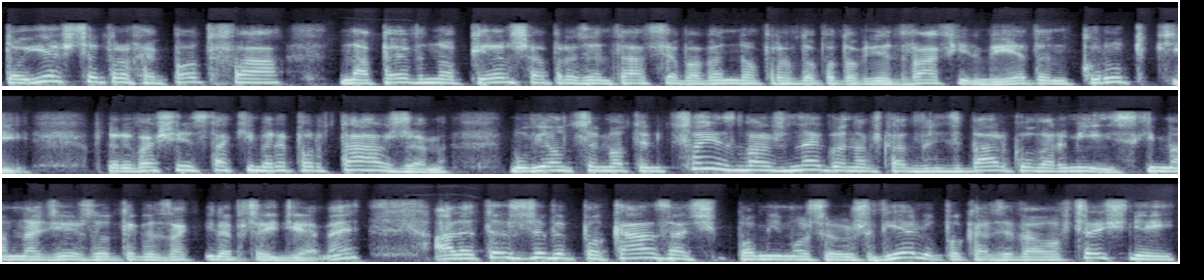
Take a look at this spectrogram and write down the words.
to jeszcze trochę potrwa. Na pewno pierwsza prezentacja, bo będą prawdopodobnie dwa filmy. Jeden krótki, który właśnie jest takim reportażem mówiącym o tym, co jest ważnego na przykład w Lidzbarku Warmińskim. Mam nadzieję, że do tego za chwilę przejdziemy, ale też, żeby pokazać, pomimo, że już wielu pokazywało wcześniej,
